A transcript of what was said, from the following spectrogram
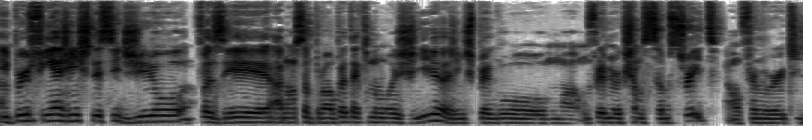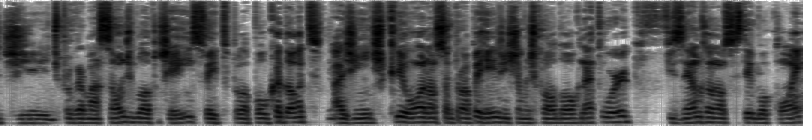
E por fim, a gente decidiu fazer a nossa própria tecnologia. A gente pegou uma, um framework que chama Substrate, é um framework de, de programação de blockchains feito pela Polkadot. A gente criou a nossa própria rede, a gente chama de CloudWalk Network, fizemos a nossa stablecoin.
